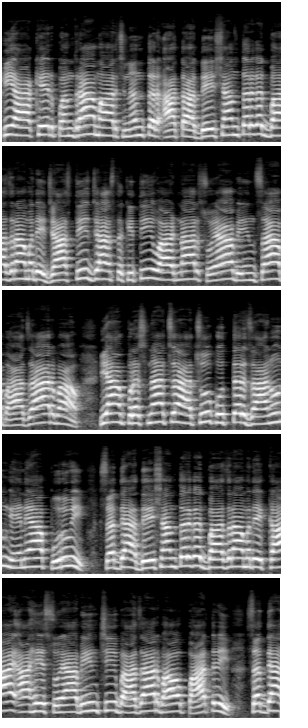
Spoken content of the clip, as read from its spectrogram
की अखेर पंधरा मार्च नंतर आता देशांतर्गत बाजारामध्ये जास्तीत जास्त किती वाढणार सोयाबीनचा बाजारभाव? या प्रश्नाचं अचूक उत्तर जाणून घेण्यापूर्वी सध्या देशांतर्गत बाजारामध्ये काय आहे सोयाबीनची बाजारभाव पातळी? सध्या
